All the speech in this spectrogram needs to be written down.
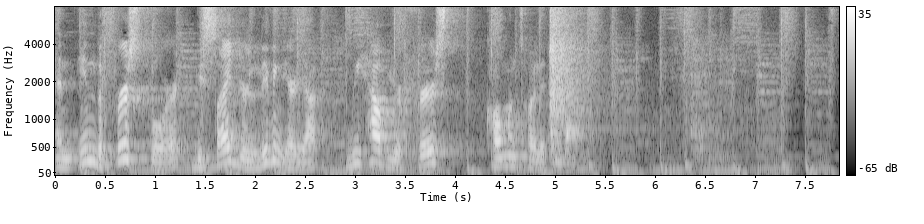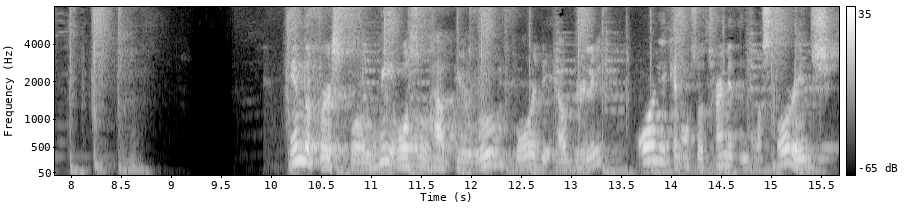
And in the first floor, beside your living area, we have your first common toilet and bath. In the first floor, we also have a room for the elderly, or you can also turn it into a storage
